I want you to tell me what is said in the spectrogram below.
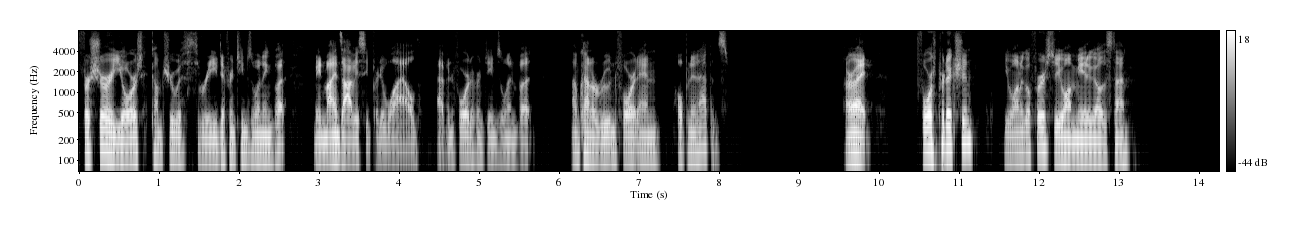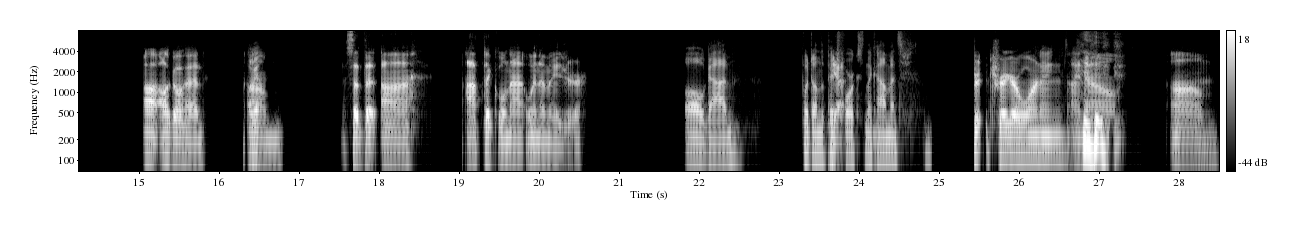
for sure yours could come true with three different teams winning. But I mean, mine's obviously pretty wild having four different teams win. But I'm kind of rooting for it and hoping it happens. All right, fourth prediction. You want to go first, or you want me to go this time? Uh, I'll go ahead. Okay. Um, I said that uh, Optic will not win a major. Oh God! Put down the pitchforks yeah. in the comments. Tr- trigger warning. I know. um,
